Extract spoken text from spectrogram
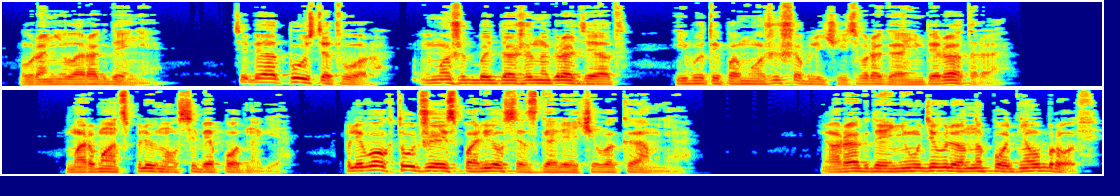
— уронила Рагдени. «Тебя отпустят, вор, и, может быть, даже наградят, ибо ты поможешь обличить врага Императора». Мармат сплюнул себе под ноги. Плевок тут же испарился с горячего камня. А Рагдени удивленно поднял бровь.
